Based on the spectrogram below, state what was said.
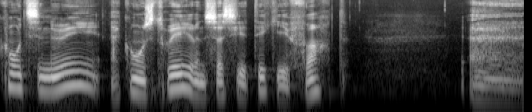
continuer à construire une société qui est forte, euh,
